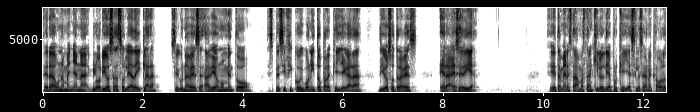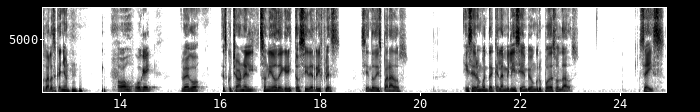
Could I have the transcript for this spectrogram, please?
Era una mañana gloriosa, soleada y clara. Si alguna vez había un momento específico y bonito para que llegara Dios otra vez, era ese día. Eh, también estaba más tranquilo el día porque ya se les habían acabado las balas de cañón. Oh, ok. Luego escucharon el sonido de gritos y de rifles siendo disparados y se dieron cuenta que la milicia envió un grupo de soldados. Seis.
